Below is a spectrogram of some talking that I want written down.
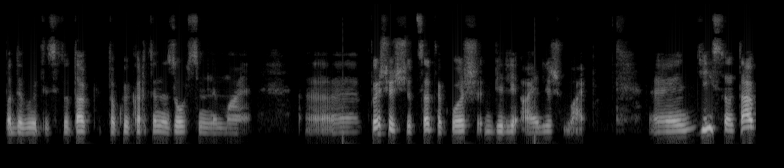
подивитися. То так такої картини зовсім немає. Е, Пишуть, що це також Білі Айліш вайб. Е, Дійсно, так,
